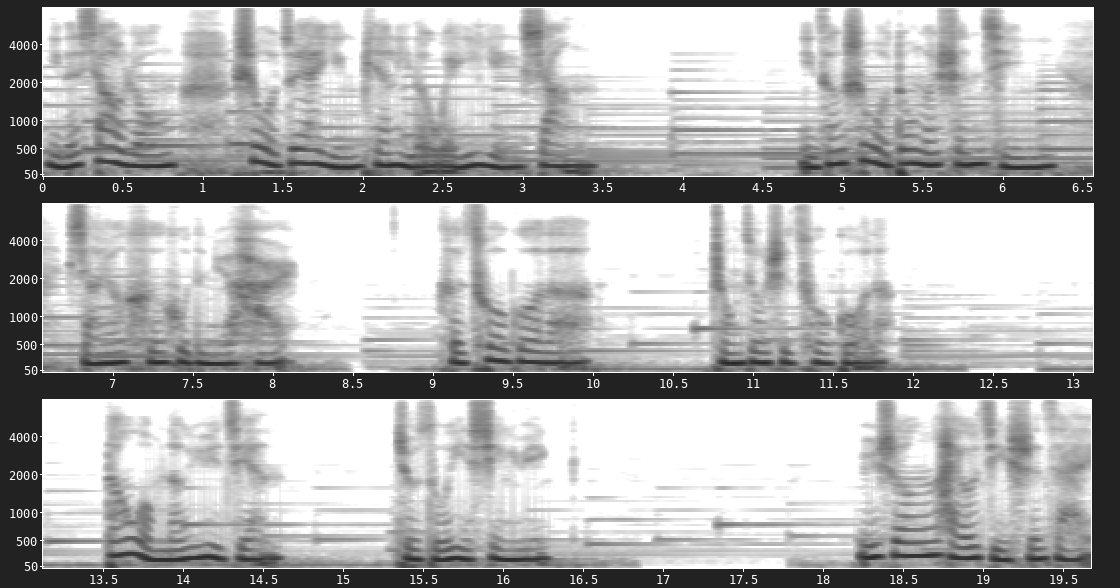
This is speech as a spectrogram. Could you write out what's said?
你的笑容是我最爱影片里的唯一影像。你曾是我动了深情想要呵护的女孩，可错过了，终究是错过了。当我们能遇见，就足以幸运。余生还有几十载，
